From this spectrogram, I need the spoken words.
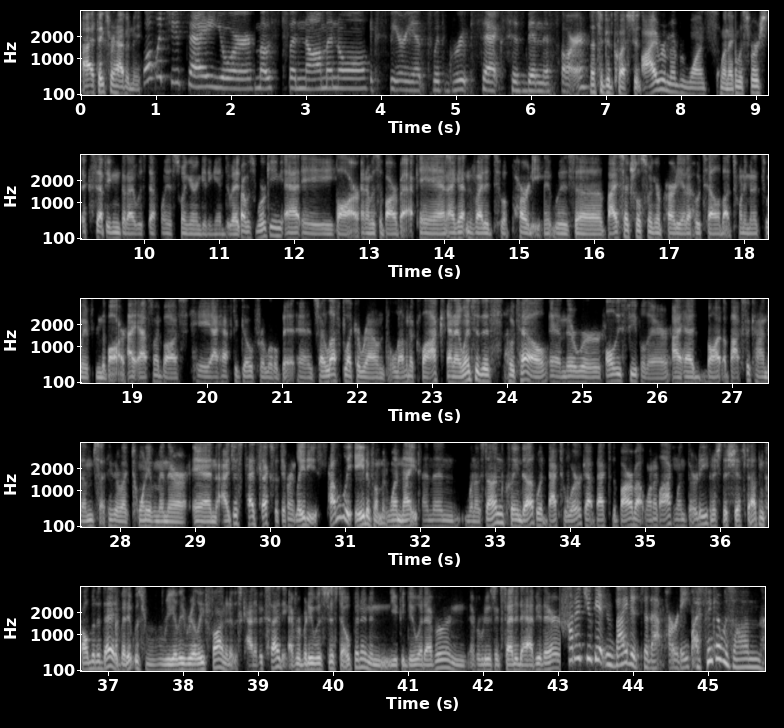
Hi, thanks for having me. What would you say your most phenomenal experience with group sex has been this far? That's a good question. I remember once when I was first accepting that I was definitely a swinger and getting into it. I was working at a bar and I was a bar back and I got invited to a party. It was a bisexual swinger party at a hotel about 20 minutes away from the bar. I asked my boss, Hey, I have to go for a little bit. And so I left like around 11 o'clock and I went to this hotel and and there were all these people there. I had bought a box of condoms. I think there were like 20 of them in there. And I just had sex with different ladies, probably eight of them in one night. And then when I was done, cleaned up, went back to work, got back to the bar about one o'clock, 1.30, finished the shift up and called it a day. But it was really, really fun. And it was kind of exciting. Everybody was just open and, and you could do whatever. And everybody was excited to have you there. How did you get invited to that party? I think I was on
